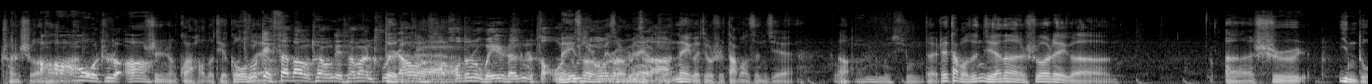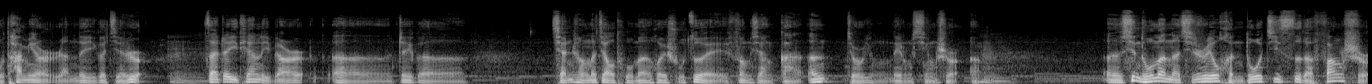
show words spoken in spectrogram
穿舌头啊，哦，我知道啊，身上挂好多铁钩子呀。这三帮子穿过那三帮子出去，然后好好多人围着人跟着走，没错，没错，没错，那个啊，那个就是大宝森节啊。那么凶，对，这大宝森节呢，说这个，呃，是印度泰米尔人的一个节日。嗯，在这一天里边儿，呃，这个虔诚的教徒们会赎罪、奉献感恩，就是用那种形式啊。呃，信徒们呢，其实有很多祭祀的方式，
